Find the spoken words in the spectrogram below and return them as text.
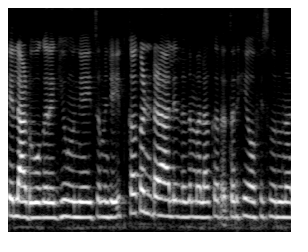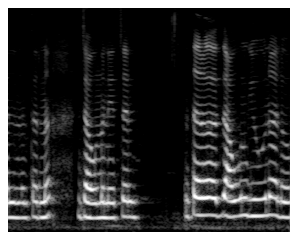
ते लाडू वगैरे घेऊन यायचं म्हणजे इतका कंटाळा आलेला ना मला खरं तर हे ऑफिसवरून आल्यानंतर ना जाऊ म्हणे चल. तर जाऊन घेऊन आलो.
